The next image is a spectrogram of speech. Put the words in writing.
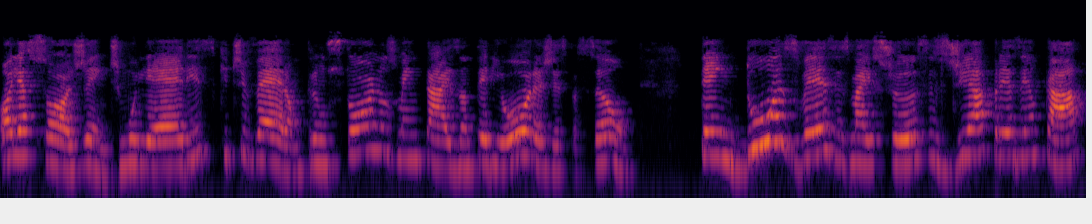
Olha só, gente, mulheres que tiveram transtornos mentais anterior à gestação têm duas vezes mais chances de apresentar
